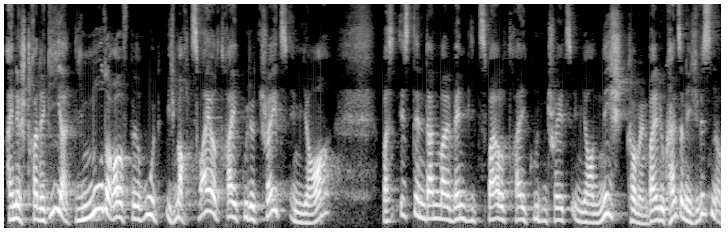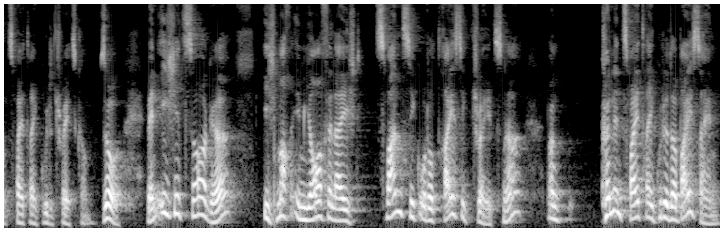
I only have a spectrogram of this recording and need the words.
eine Strategie hat, die nur darauf beruht, ich mache zwei oder drei gute Trades im Jahr, was ist denn dann mal, wenn die zwei oder drei guten Trades im Jahr nicht kommen? Weil du kannst ja nicht wissen, ob zwei, drei gute Trades kommen. So, wenn ich jetzt sage, ich mache im Jahr vielleicht 20 oder 30 Trades, ne, dann können zwei, drei gute dabei sein.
